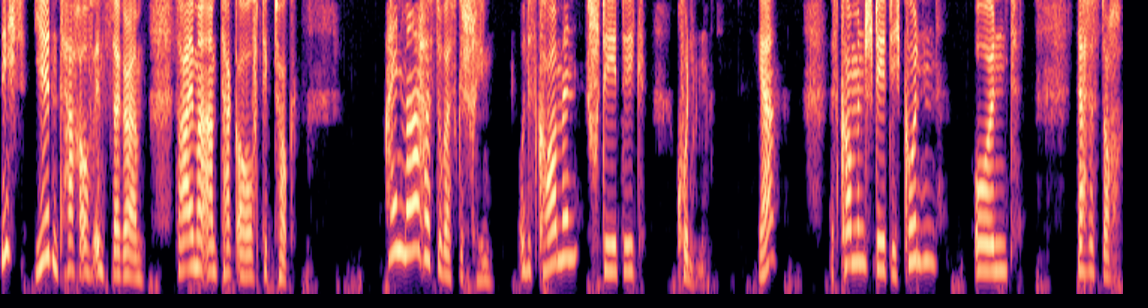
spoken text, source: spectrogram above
Nicht jeden Tag auf Instagram. Dreimal am Tag auf TikTok. Einmal hast du was geschrieben. Und es kommen stetig Kunden. Ja? Es kommen stetig Kunden. Und das ist doch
